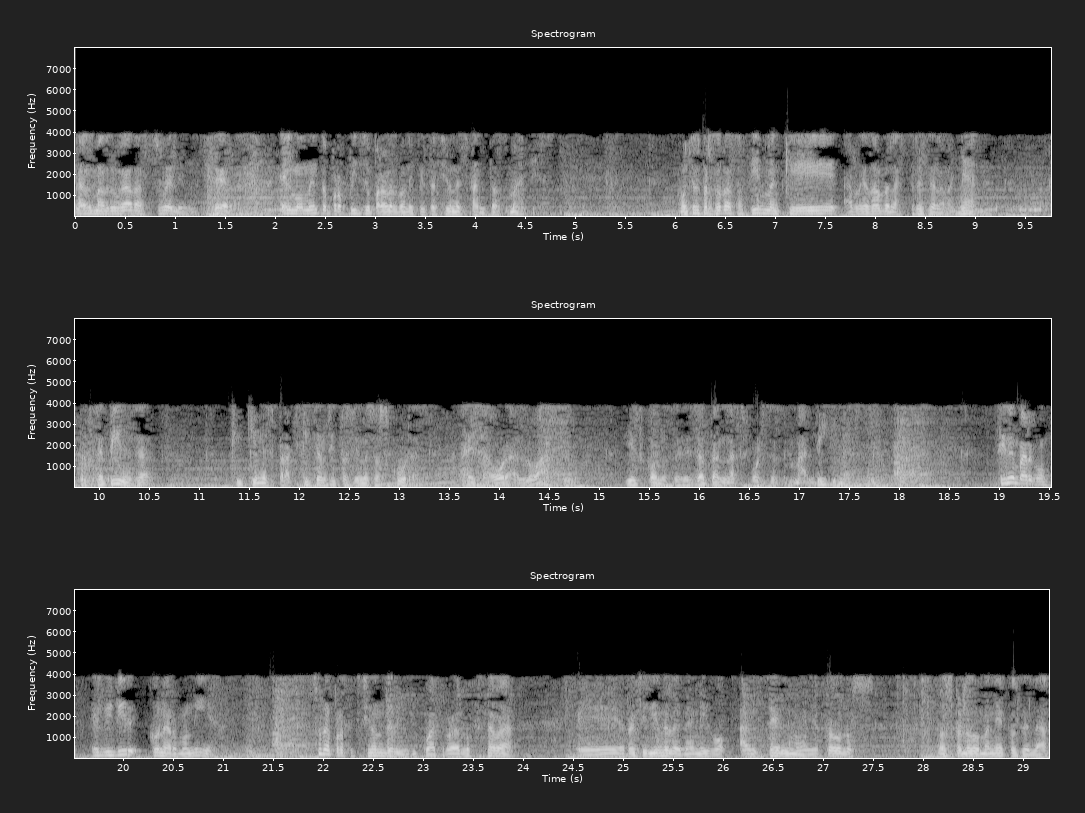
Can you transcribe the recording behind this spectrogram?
las madrugadas suelen ser el momento propicio para las manifestaciones fantasmales. Muchas personas afirman que alrededor de las 3 de la mañana, porque se piensa que quienes practican situaciones oscuras a esa hora lo hacen y es cuando se desatan las fuerzas malignas. Sin embargo, el vivir con armonía es una protección de 24 horas, lo que estaba eh, refiriéndole a mi amigo Anselmo y a todos los, los pelodomaníacos de la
